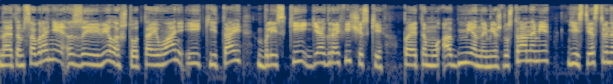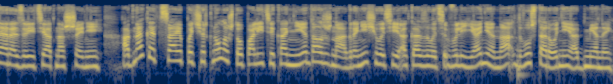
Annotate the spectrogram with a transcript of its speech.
на этом собрании заявила, что Тайвань и Китай близки географически, поэтому обмены между странами – естественное развитие отношений. Однако Цай подчеркнула, что политика не должна ограничивать и оказывать влияние на двусторонние обмены.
